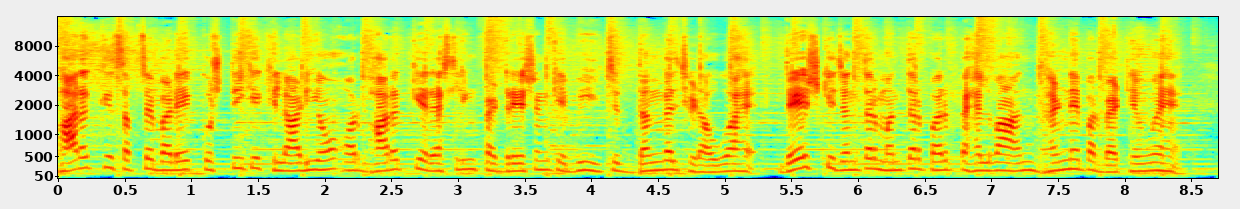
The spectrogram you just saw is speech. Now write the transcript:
भारत के सबसे बड़े कुश्ती के खिलाड़ियों और भारत के रेसलिंग फेडरेशन के बीच दंगल छिड़ा हुआ है। देश के जंतर मंतर पर पहलवान धरने पर बैठे हुए हैं,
